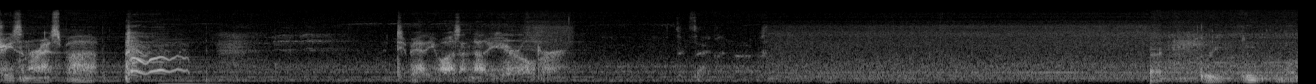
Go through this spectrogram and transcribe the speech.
turkeys in the right spot. Too bad he wasn't another year older. That's exactly what I was. Three, two, one.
